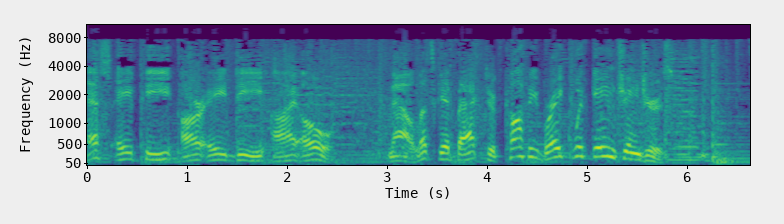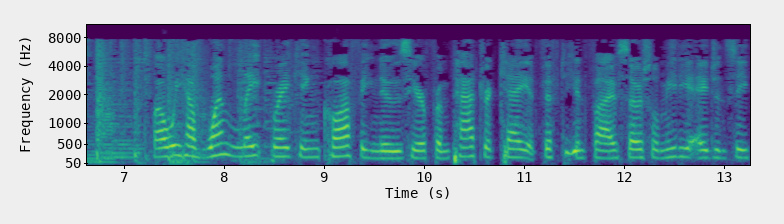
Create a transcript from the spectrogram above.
S-A-P-R-A-D-I-O. Now let's get back to Coffee Break with Game Changers. Well, we have one late breaking coffee news here from Patrick K at 50 and 5 social media agency.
